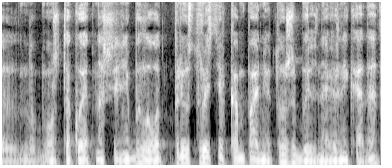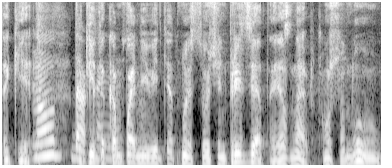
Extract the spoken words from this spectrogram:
ну, может, такое отношение было. Вот при устройстве в компанию тоже были наверняка, да, такие? Ну, да, Какие-то компании ведь относятся очень предвзято, я знаю, потому что, ну,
